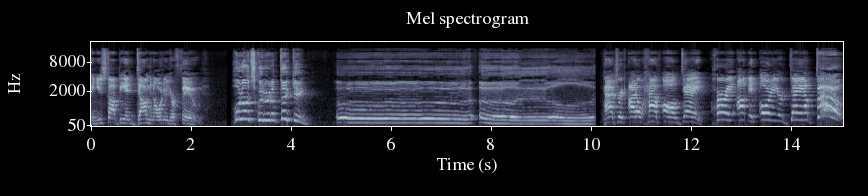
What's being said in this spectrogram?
can you stop being dumb and order your food? Hold on, Squidward, I'm thinking. Uh. Uh. Patrick, I don't have all day. Hurry up and order your damn food!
